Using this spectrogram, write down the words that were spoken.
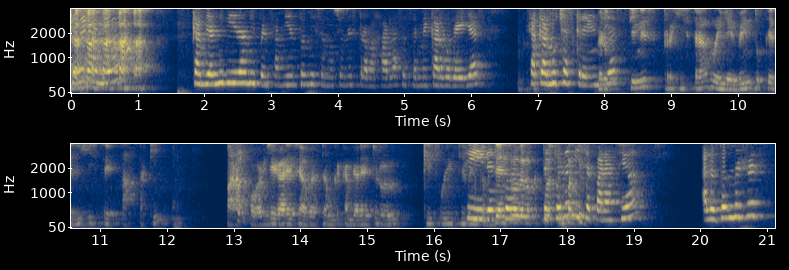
¿Qué me cambió? Cambiar mi vida, mi pensamiento, mis emociones, trabajarlas, hacerme cargo de ellas sacar muchas creencias. ¿Tienes registrado el evento que dijiste hasta aquí? Para poder llegar a ese, a ver, tengo que cambiar esto. ¿Qué fue ese sí, evento? Después, Dentro de, lo que después de mi separación, a los dos meses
